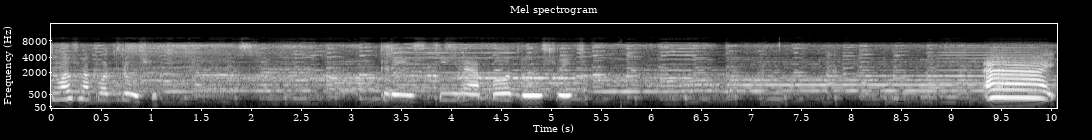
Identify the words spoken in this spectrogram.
Тут можна подрушити. Кристина подрушить. Ай!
